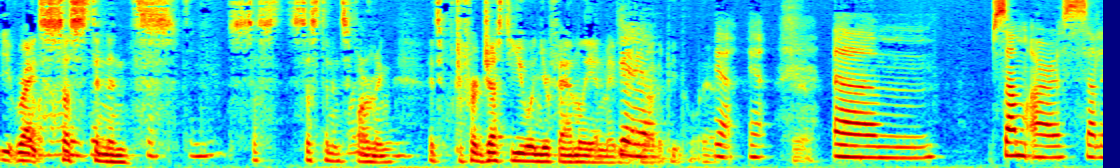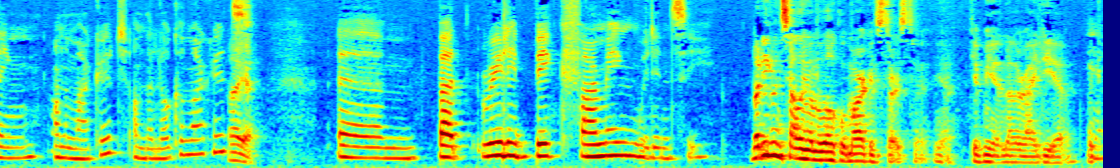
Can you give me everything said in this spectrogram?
Y- Right, How- how is it? sustenance, Sustenance. Sus- sustenance What is farming. it? It's for just you and your family, and maybe Yeah, a few yeah. other people. Yeah. Yeah, yeah. Yeah. Um, some are selling on the market, on the local markets. Oh yeah. Um, but really big farming, we didn't see. But even selling on the local market starts to yeah give me another idea. Like, Yeah.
